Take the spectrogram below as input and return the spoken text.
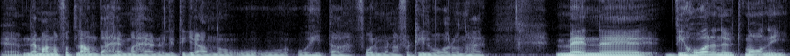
eh, när man har fått landa hemma här nu lite grann och, och, och, och hitta formerna för tillvaron här. Men eh, vi har en utmaning,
